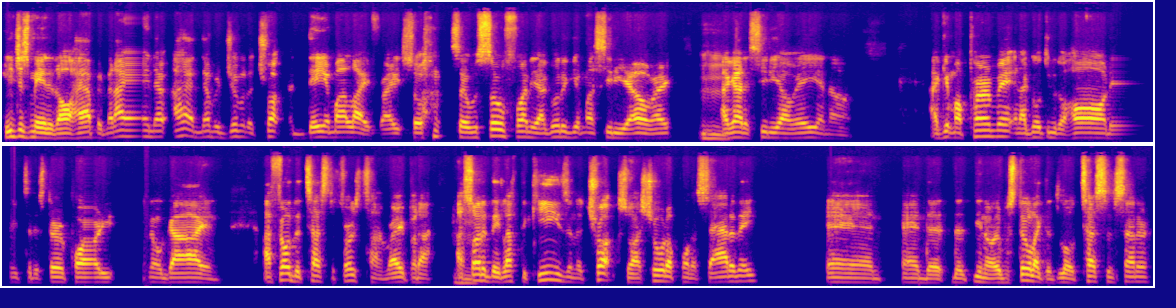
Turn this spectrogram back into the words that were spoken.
he just made it all happen. But I I had never driven a truck a day in my life, right? So so it was so funny. I go to get my CDL, right? Mm-hmm. I got a CDLA and uh, I get my permit and I go through the hall to, to this third party, you know, guy. And I failed the test the first time, right? But I, mm-hmm. I saw that they left the keys in the truck. So I showed up on a Saturday and and the, the you know, it was still like the little testing center.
